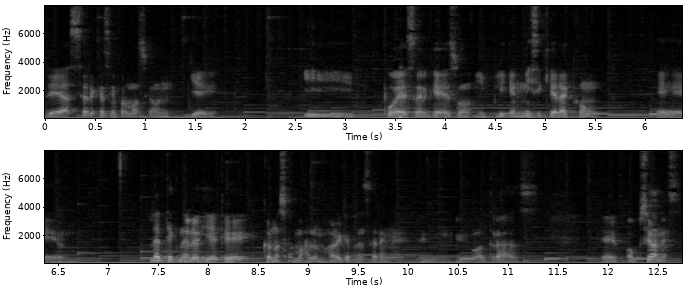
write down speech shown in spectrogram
de hacer que esa información llegue y puede ser que eso implique ni siquiera con eh, la tecnología que conocemos, a lo mejor hay que pensar en, otras eh, opciones.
